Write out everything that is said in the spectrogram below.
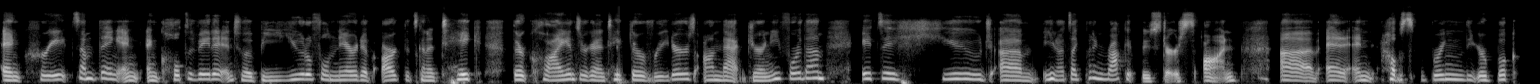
and create something and, and cultivate it into a beautiful narrative arc that's going to take their clients or going to take their readers on that journey for them it's a huge um, you know it's like putting rocket boosters on um, and and helps bring your book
